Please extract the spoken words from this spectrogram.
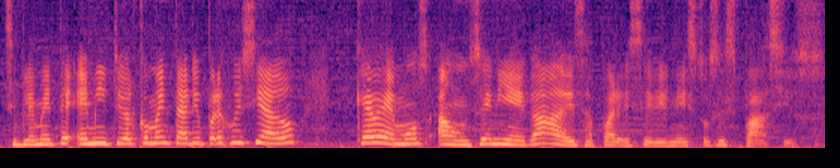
Simplemente emitió el comentario prejuiciado que vemos aún se niega a desaparecer en estos espacios.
